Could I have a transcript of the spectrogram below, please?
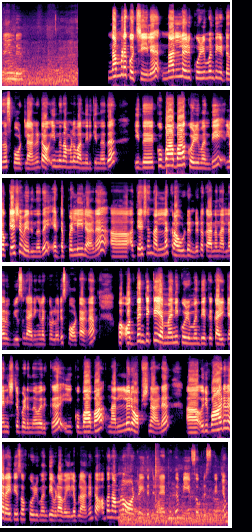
എങ്ങനെയുണ്ട് നമ്മുടെ കൊച്ചിയിൽ നല്ലൊരു കുഴിമന്തി കിട്ടുന്ന സ്പോട്ടിലാണ് കേട്ടോ ഇന്ന് നമ്മൾ വന്നിരിക്കുന്നത്. ഇത് കുബാബ കുഴിമന്തി. ലൊക്കേഷൻ വരുന്നത് എടപ്പള്ളിയിലാണ്. അത്യാവശ്യം നല്ല ക്രൗഡ് ഉണ്ട് കേട്ടോ കാരണം നല്ല റിവ്യൂസും കാര്യങ്ങളൊക്കെ ഉള്ള ഒരു സ്പോട്ടാണ് അപ്പൊ ഒത്തന്റിക് യമനി കുഴിമന്തി ഒക്കെ കഴിക്കാൻ ഇഷ്ടപ്പെടുന്നവർക്ക് ഈ കുബാബ നല്ലൊരു ഓപ്ഷനാണ് ഒരുപാട് വെറൈറ്റീസ് ഓഫ് കുഴിമന്തി ഇവിടെ അവൈലബിൾ ആണ് കേട്ടോ അപ്പൊ നമ്മൾ ഓർഡർ ചെയ്തിട്ടുണ്ടായിരുന്നത് ബീഫ് ബ്രിസ്ക്കറ്റും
